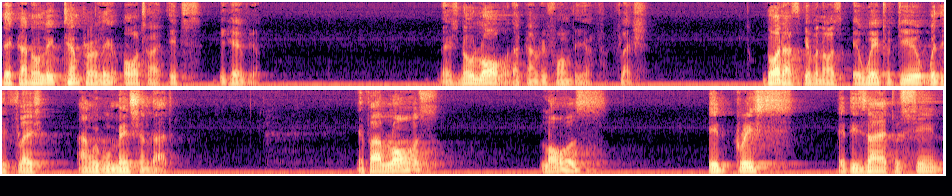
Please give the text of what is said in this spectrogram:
They can only temporarily alter its behavior. There's no law that can reform the flesh. God has given us a way to deal with the flesh, and we will mention that. If our laws, laws increase a desire to sin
